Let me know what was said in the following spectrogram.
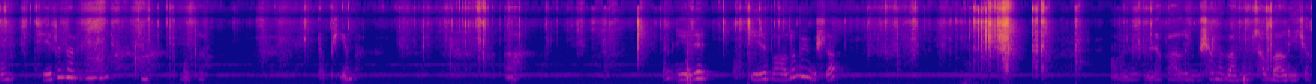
Bu diğeri nerede? Ah, burada. Yapayım. Ah. Diğeri, diğeri bağlı mıymış lan? Öyle bağlıymış ama ben bunu tam bağlayacağım.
